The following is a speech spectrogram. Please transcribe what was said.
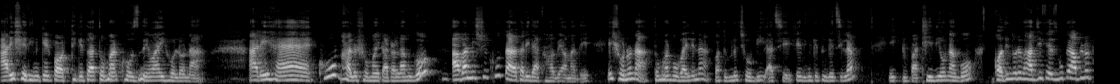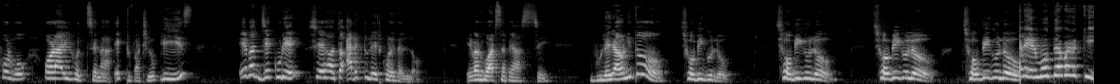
আরে, সেদিনকের পর থেকে তো আর তোমার খোঁজ নেওয়াই হলো না। আরে হ্যাঁ খুব ভালো সময় কাটালাম গো। আবার নিশ্চয়ই খুব তাড়াতাড়ি দেখা হবে আমাদের। এই শোনো না, তোমার মোবাইলে না কতগুলো ছবি আছে সেদিনকে তুলেছিলাম। একটু পাঠিয়ে দিও না গো। কদিন ধরে ভাবছি ফেসবুকে আপলোড করব, করাই হচ্ছে না। একটু পাঠিও প্লিজ এবার যে কুড়ে, সে হয়তো আরেকটু লেট করে ফেলল। এবার হোয়াটসঅ্যাপে আসছে। ভুলে যাওনি তো? ছবিগুলো। ছবিগুলো। ছবিগুলো। ছবিগুলো। এর মধ্যে আবার কি?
